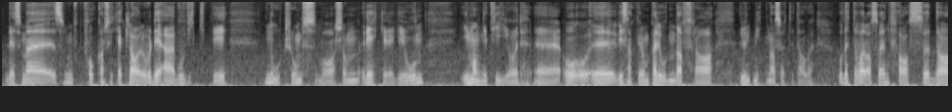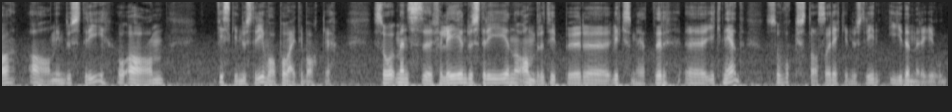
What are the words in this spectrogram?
det som, er, som folk kanskje ikke er klar over, det er hvor viktig Nord-Troms var som rekeregion i mange tiår. Eh, og, eh, vi snakker om perioden da fra rundt midten av 70-tallet. Og dette var altså en fase da annen industri og annen fiskeindustri var på vei tilbake. Så mens filetindustrien og andre typer eh, virksomheter gikk ned, så vokste altså rekeindustrien i denne regionen.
